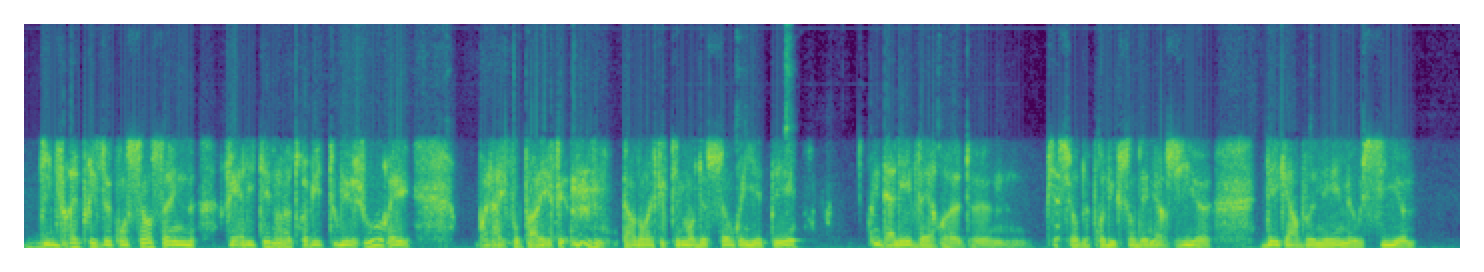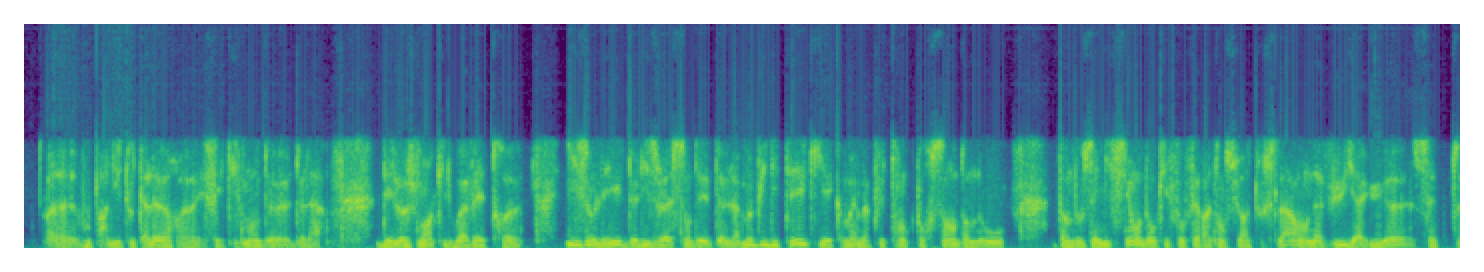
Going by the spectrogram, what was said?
d'une vraie prise de conscience à une réalité dans notre vie de tous les jours. Et voilà, il faut parler, pardon, effectivement, de sobriété, d'aller vers euh, de, bien sûr, de production d'énergie euh, décarbonée, mais aussi euh, vous parliez tout à l'heure effectivement de, la des logements qui doivent être isolés, de l'isolation de, de, la mobilité qui est quand même à plus de 30% dans nos dans nos émissions. Donc il faut faire attention à tout cela. On a vu, il y a eu cette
